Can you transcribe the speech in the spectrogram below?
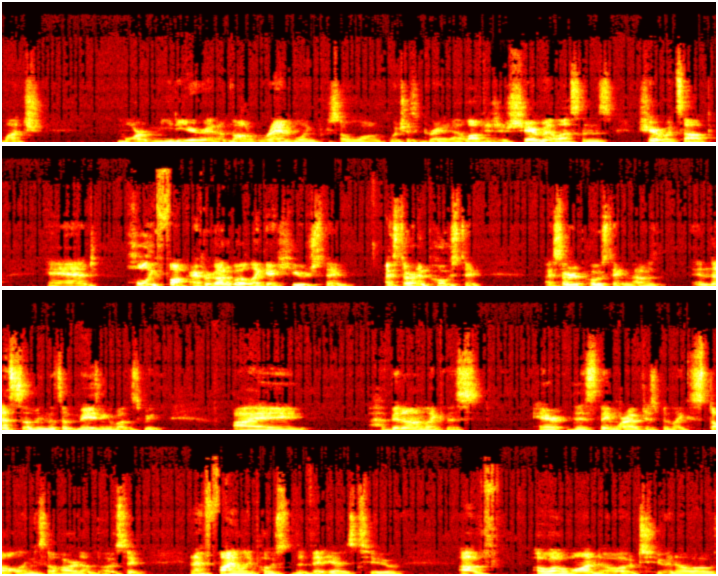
much more meatier, and I'm not rambling for so long, which is great. I love to just share my lessons, share what's up, and holy fuck, I forgot about like a huge thing. I started posting. I started posting, and that was, and that's something that's amazing about this week. I have been on like this air this thing where I've just been like stalling so hard on posting, and I finally posted the videos to of 001, 002, and 00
